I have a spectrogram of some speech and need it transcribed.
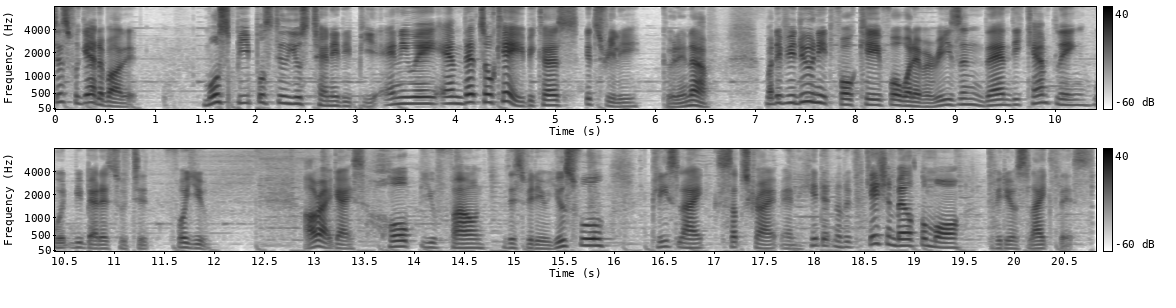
just forget about it. Most people still use 1080p anyway and that's okay because it's really good enough. But if you do need 4K for whatever reason, then the Camlink would be better suited for you. Alright guys, hope you found this video useful. Please like, subscribe and hit that notification bell for more videos like this.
